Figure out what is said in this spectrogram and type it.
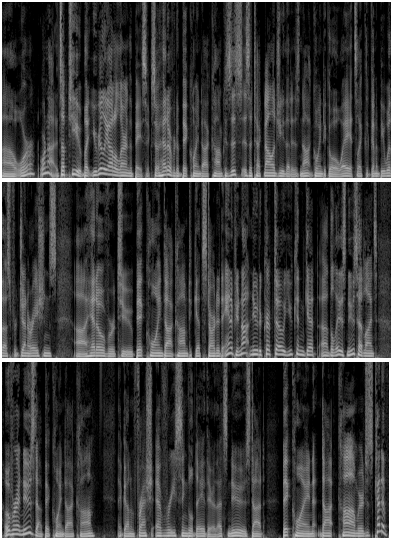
uh, or or not. It's up to you. But you really ought to learn the basics. So head over to bitcoin.com because this is a technology that is not going to go away. It's like going to be with us for generations. Uh, head over to bitcoin.com to get started. And if you're not new to crypto, you can get uh, the latest news headlines over at news.bitcoin.com. They've got them fresh every single day there. That's news.bitcoin.com. We are just kind of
